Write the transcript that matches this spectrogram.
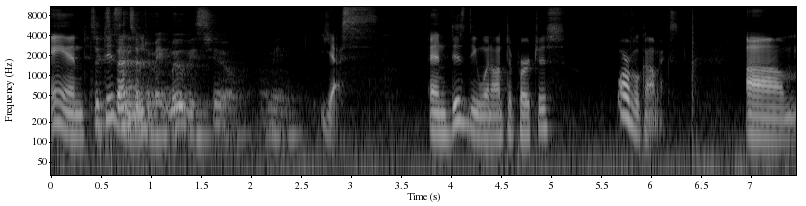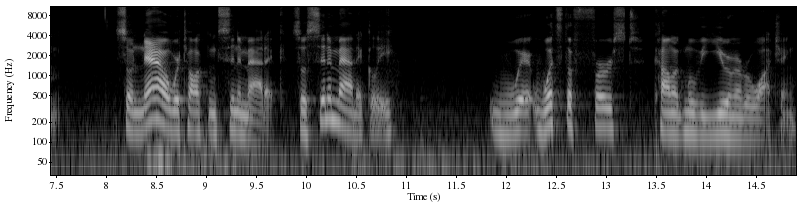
and It's expensive Disney. to make movies too. I mean, Yes, and Disney went on to purchase Marvel Comics. Um, so now we're talking cinematic. So cinematically, where what's the first comic movie you remember watching?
